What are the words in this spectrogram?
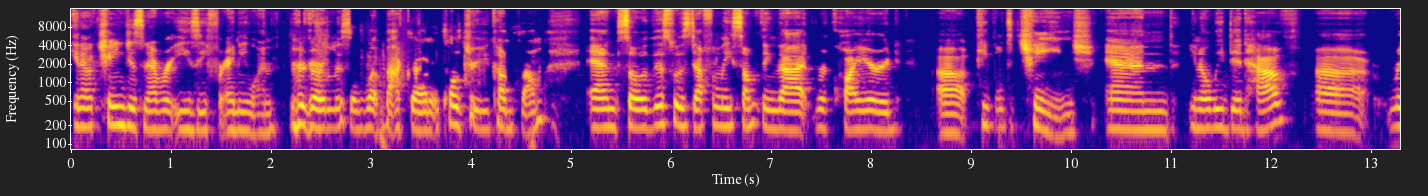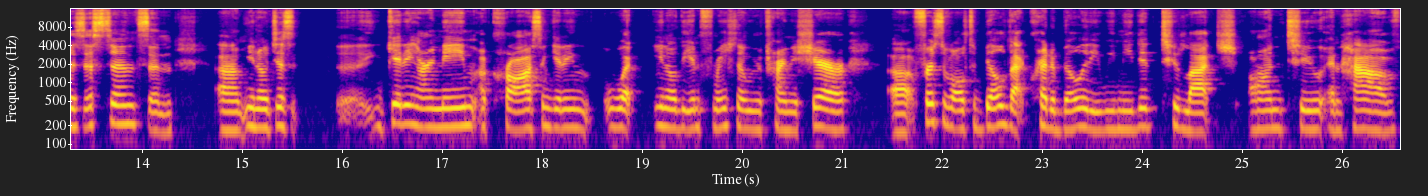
You know, change is never easy for anyone, regardless of what background and culture you come from. And so this was definitely something that required uh, people to change. And, you know, we did have uh, resistance and, um, you know, just uh, getting our name across and getting what, you know, the information that we were trying to share. Uh, first of all, to build that credibility, we needed to latch onto and have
